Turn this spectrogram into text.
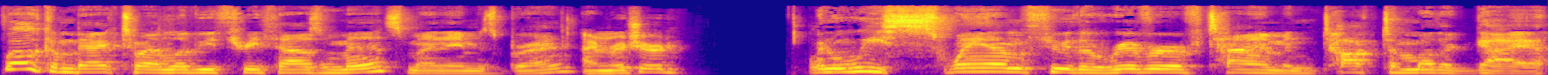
Welcome back to I Love You 3000 Minutes. My name is Brian. I'm Richard. When we swam through the river of time and talked to Mother Gaia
